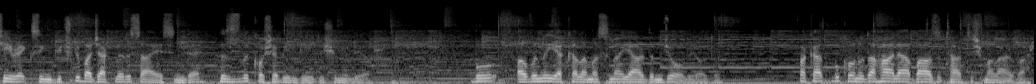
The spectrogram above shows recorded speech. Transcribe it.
T-Rex'in güçlü bacakları sayesinde hızlı koşabildiği düşünülüyor. Bu avını yakalamasına yardımcı oluyordu. Fakat bu konuda hala bazı tartışmalar var.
